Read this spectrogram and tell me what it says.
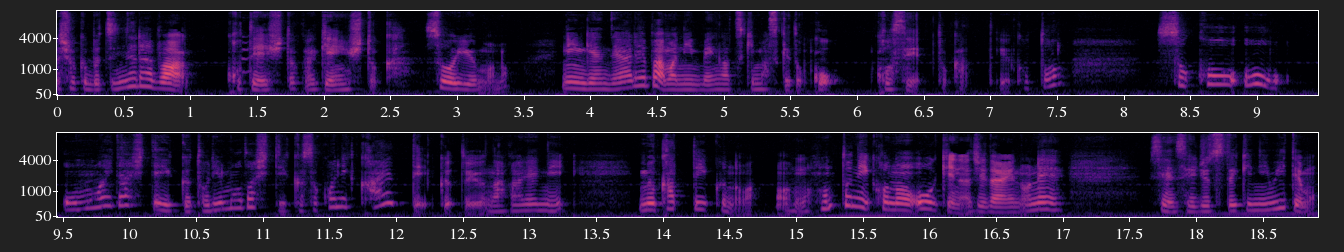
植物にならば固定種とか原種とかそういうもの人間であれば、まあ、人間がつきますけど個個性とかっていうことそこを思い出していく取り戻していくそこに帰っていくという流れに向かっていくのは、まあ、もう本当にこの大きな時代のね先生術的に見ても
